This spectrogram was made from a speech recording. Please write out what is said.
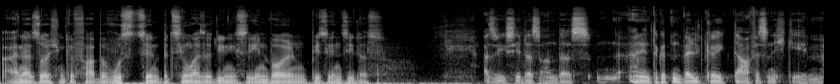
einer solchen Gefahr bewusst sind, beziehungsweise die nicht sehen wollen. Wie sehen Sie das? Also ich sehe das anders. Einen dritten Weltkrieg darf es nicht geben.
